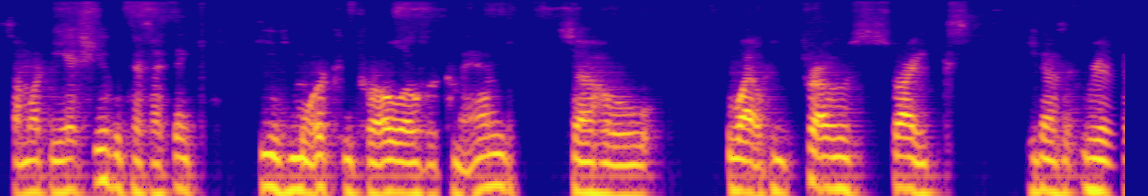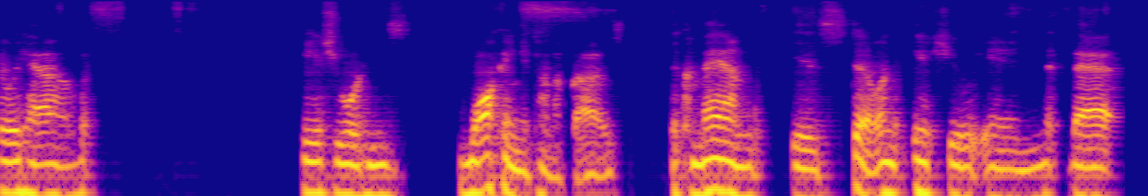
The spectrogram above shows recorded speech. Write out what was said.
somewhat the issue because I think he's more control over command. So while he throws strikes, he doesn't really have the issue where he's walking a ton of guys. The command is still an issue in that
